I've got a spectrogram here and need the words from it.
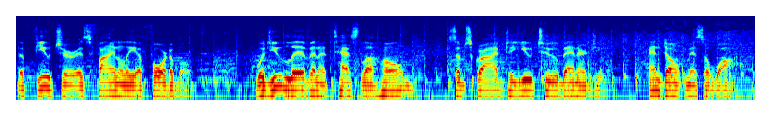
the future is finally affordable. Would you live in a Tesla home? Subscribe to YouTube Energy, and don't miss a watt.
